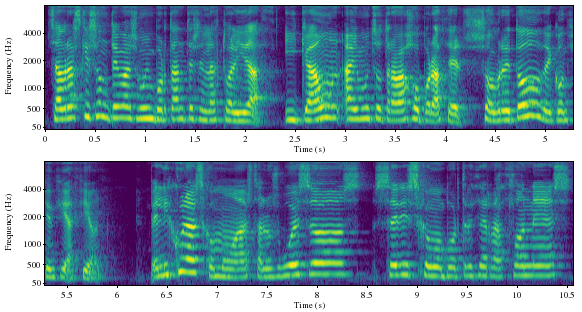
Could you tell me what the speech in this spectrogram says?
sabrás que son temas muy importantes en la actualidad y que aún hay mucho trabajo por hacer, sobre todo de concienciación. Películas como Hasta los Huesos, series como Por 13 Razones,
